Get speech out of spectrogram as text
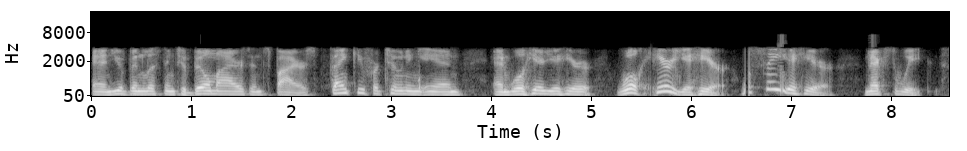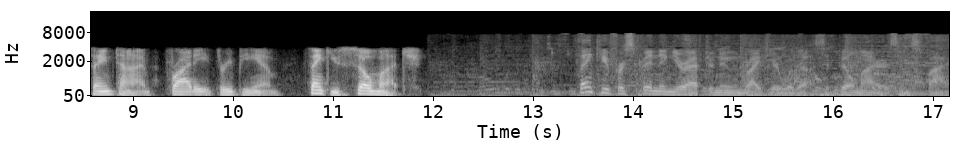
and you've been listening to Bill Myers Inspires. Thank you for tuning in, and we'll hear you here. We'll hear you here. We'll see you here next week, same time, Friday, 3 p.m. Thank you so much. Thank you for spending your afternoon right here with us at Bill Myers Inspires.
